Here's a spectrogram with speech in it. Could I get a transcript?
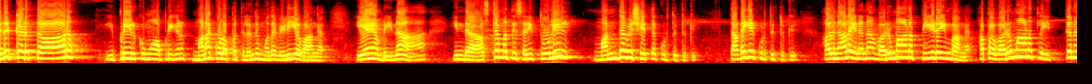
எதுக்கெடுத்தாலும் இப்படி இருக்குமோ அப்படிங்கிற மனக்குழப்பத்திலேருந்து முத வெளியே வாங்க. ஏன் அப்படின்னா இந்த அஷ்டமத்து சனி தொழில் மந்த விஷயத்தை கொடுத்துட்ருக்கு தடையை கொடுத்துட்ருக்கு. அதனால என்னென்னா வருமான பீடைம்பாங்க. அப்போ வருமானத்தில் இத்தனை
